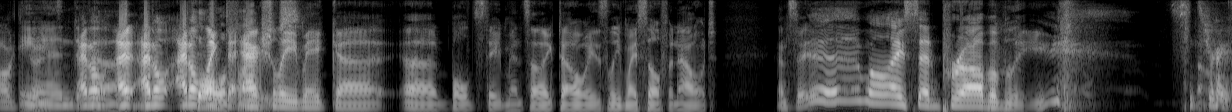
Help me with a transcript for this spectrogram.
Okay. And, I don't, uh, I, I don't, I don't like to actually make uh, uh, bold statements. I like to always leave myself an out and say, eh, "Well, I said probably." So, right.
